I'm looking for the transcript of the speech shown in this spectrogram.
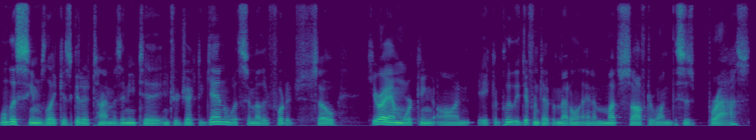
Well, this seems like as good a time as any to interject again with some other footage. So here I am working on a completely different type of metal and a much softer one. This is brass,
